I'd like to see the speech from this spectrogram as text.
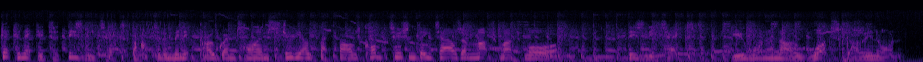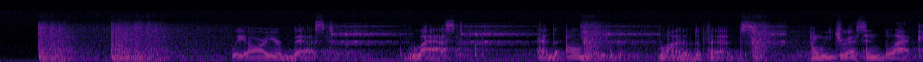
get connected to Disney Text for up-to-the-minute program times, studio fact files, competition details, and much, much more. Disney Text. You want to know what's going on. We are your best, last, and only line of defense. And we dress in black.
